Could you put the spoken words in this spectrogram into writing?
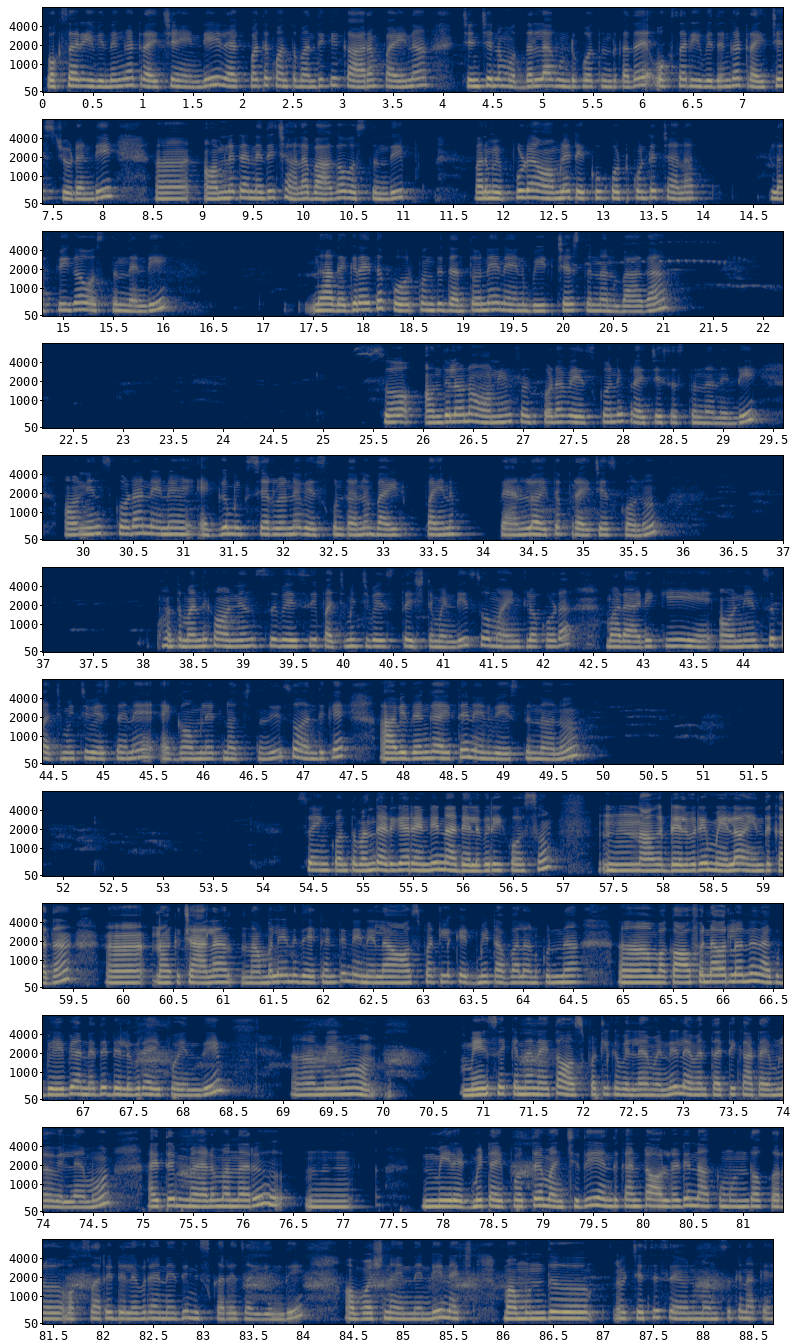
ఒకసారి ఈ విధంగా ట్రై చేయండి. లేకపోతే కొంతమందికి కారం పైన చిన్న చిన్న ముద్దల్లాగా ఉండిపోతుంది కదా ఒకసారి ఈ విధంగా ట్రై చేసి చూడండి. ఆమ్లెట్ అనేది చాలా బాగా వస్తుంది. మనం ఎప్పుడు ఆమ్లెట్ ఎక్కువ కొట్టుకుంటే చాలా ఫ్లఫీగా వస్తుందండి. నా దగ్గర అయితే ఫోర్క్ ఉంది దాంతోనే నేను బీట్ చేస్తున్నాను బాగా. సో అందులోనూ ఆనియన్స్ అది కూడా వేసుకొని ఫ్రై చేసేస్తున్నానండి. ఆనియన్స్ కూడా నేను ఎగ్ మిక్స్చర్లోనే వేసుకుంటాను. బయట పైన ప్యాన్లో అయితే ఫ్రై చేసుకోను. కొంతమందికి ఆనియన్స్ వేసి పచ్చిమిర్చి వేస్తే ఇష్టమండి. సో మా ఇంట్లో కూడా మా డాడీకి ఆనియన్స్ పచ్చిమిర్చి వేస్తేనే ఎగ్ ఆమ్లెట్ నచ్చుతుంది. సో అందుకే ఆ విధంగా అయితే నేను వేస్తున్నాను. సో ఇంకొంతమంది అడిగారండి నా డెలివరీ కోసం. నాకు డెలివరీ మేలో అయింది కదా. నాకు చాలా నమ్మలేనిది ఏంటంటే నేను ఇలా హాస్పిటల్కి అడ్మిట్ అవ్వాలనుకున్న ఒక హాఫ్ అన్ అవర్లోనే నాకు బేబీ అనేది డెలివరీ అయిపోయింది. మేము మే సెకండ్ అయితే హాస్పిటల్కి వెళ్ళామండి. లెవెన్ థర్టీకి ఆ టైంలో వెళ్ళాము. అయితే మేడం అన్నారు మీరు అడ్మిట్ అయిపోతే మంచిది. ఎందుకంటే ఆల్రెడీ నాకు ముందు ఒకరు ఒకసారి డెలివరీ అనేది మిస్కరేజ్ అయ్యింది. అబార్షన్ అయిందండి నెక్స్ట్ మా ముందు వచ్చేసి సెవెన్ మంత్స్కి నాకు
